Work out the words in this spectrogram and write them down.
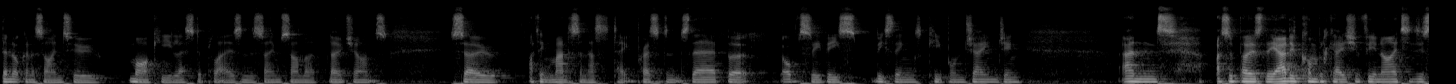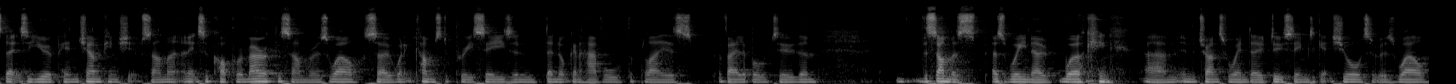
They're not going to sign two marquee Leicester players in the same summer, no chance. So I think Maddison has to take precedence there. But obviously these these things keep on changing. And I suppose the added complication for United is that it's a European Championship summer and it's a Copa America summer as well. So when it comes to pre-season, they're not going to have all the players available to them. The summers, as we know, working um, in the transfer window do seem to get shorter as well.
